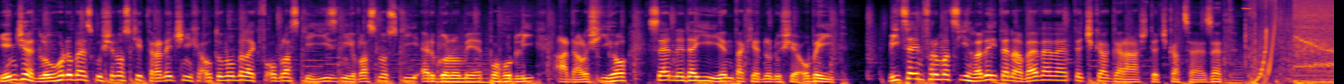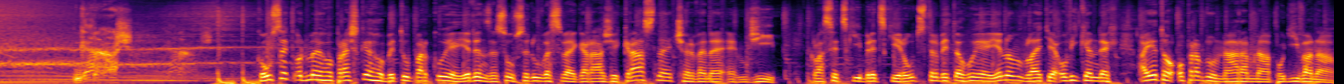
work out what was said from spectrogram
Jenže dlouhodobé zkušenosti tradičních automobilek v oblasti jízdních vlastností, ergonomie, pohodlí a dalšího se nedají jen tak jednoduše obejít. Více informací hledejte na www.garage.cz. Garáž. Kousek od mého pražského bytu parkuje jeden ze sousedů ve své garáži krásné červené MG. Klasický britský roadster vytahuje jenom v létě o víkendech a je to opravdu náramná podívaná.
